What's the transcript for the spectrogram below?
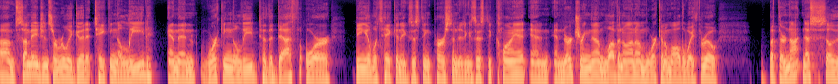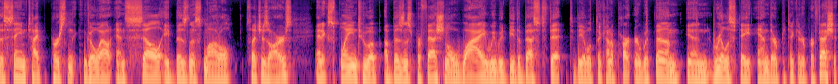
Um, some agents are really good at taking a lead and then working the lead to the death or being able to take an existing person, an existing client, and, and nurturing them, loving on them, working them all the way through. But they're not necessarily the same type of person that can go out and sell a business model such as ours and explain to a, a, business professional why we would be the best fit to be able to kind of partner with them in real estate and their particular profession.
